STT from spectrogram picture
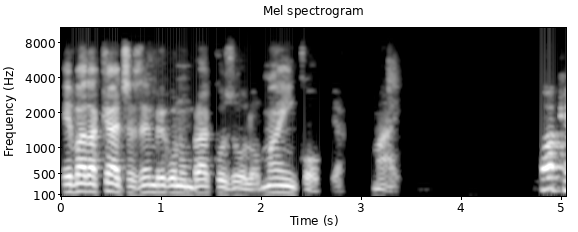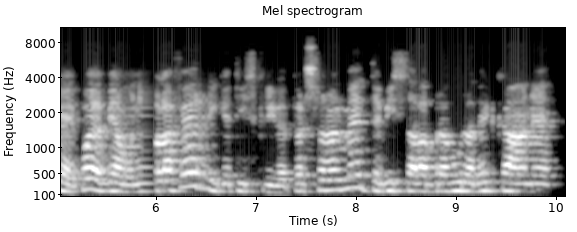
e vado a caccia sempre con un bracco solo, mai in coppia, mai. Ok, poi abbiamo Nicola Ferri che ti scrive personalmente, vista la bravura del cane,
